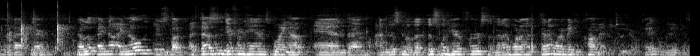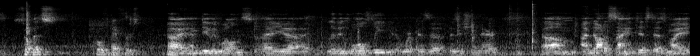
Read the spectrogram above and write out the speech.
back there. Now look, I know, I know there's about a dozen different hands going up, and um, I'm just gonna let this one here first, and then I wanna, then I wanna make a comment or two here, okay? Just- So let's go with that first. Hi, I'm David Willems. I uh, live in Wolseley. I work as a physician there. Um, I'm not a scientist, as my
